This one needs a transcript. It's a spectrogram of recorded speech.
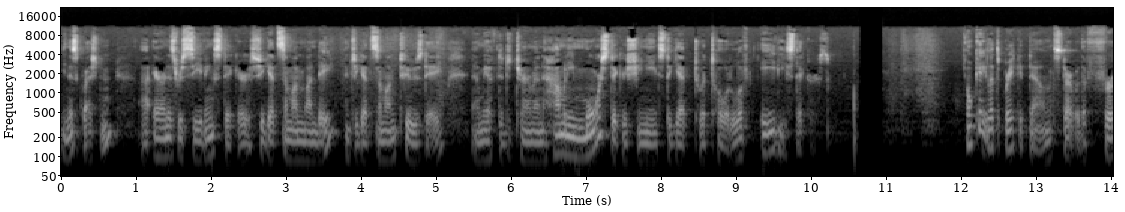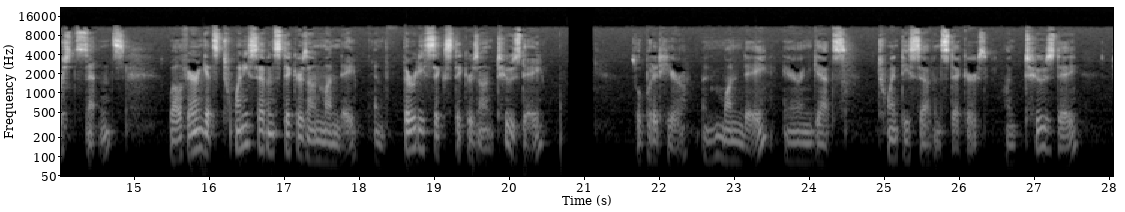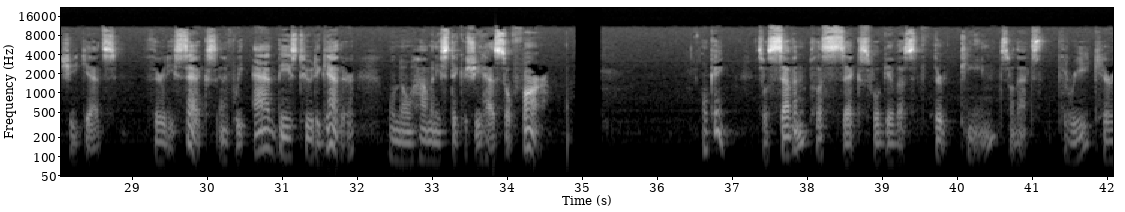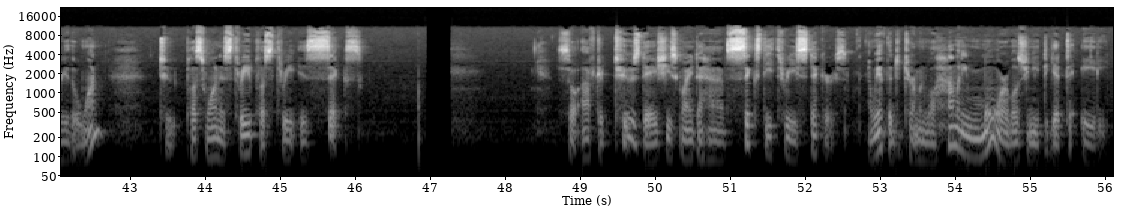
in this question, uh, Erin is receiving stickers. She gets some on Monday and she gets some on Tuesday. And we have to determine how many more stickers she needs to get to a total of 80 stickers. Okay, let's break it down. Let's start with the first sentence. Well, if Erin gets 27 stickers on Monday and 36 stickers on Tuesday, so we'll put it here. On Monday, Erin gets 27 stickers. On Tuesday, she gets 36. And if we add these two together, we'll know how many stickers she has so far. Okay, so 7 plus 6 will give us 13. So that's 3. Carry the 1. 2 plus 1 is 3, plus 3 is 6. So after Tuesday, she's going to have 63 stickers. And we have to determine, well, how many more will she need to get to 80?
